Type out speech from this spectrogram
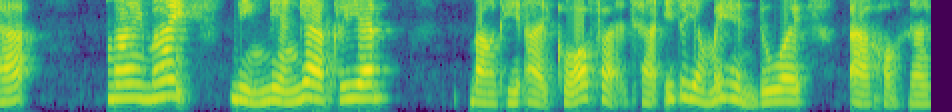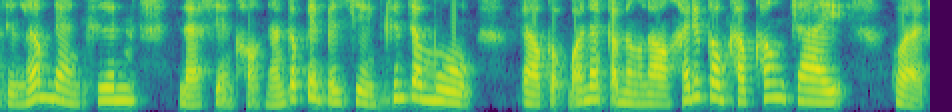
ละ ไม่ไม่หนิงเหนียงอยากเรียน บางทีอาจกลัวว่าฝ่ายชางอี้จะยังไม่เห็นด้วย ตาของนางจึงเริ่มแดงขึ้น และเสียงของนางก็เป็นเป็นเสียงขึ้นจมูกราวกับว่านางกำลังร้องให้ด้วยความคับข้องใจ หัวใจ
